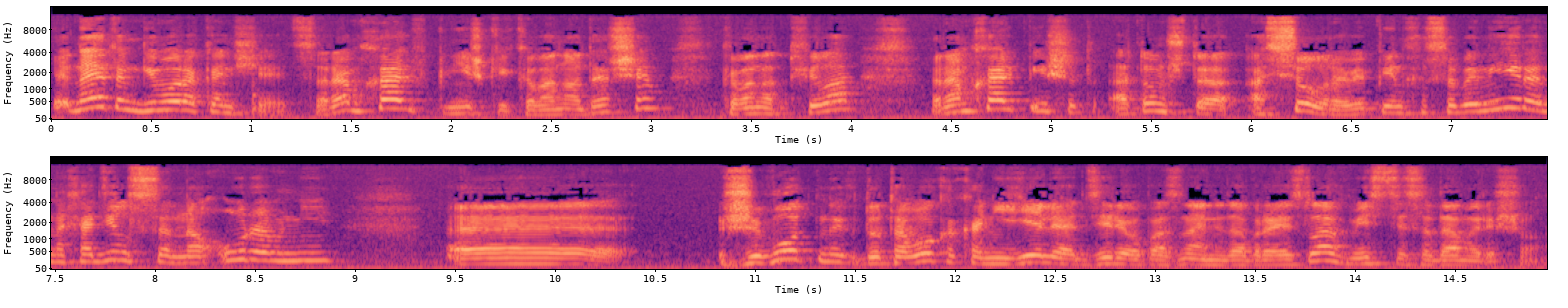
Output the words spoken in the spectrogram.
И на этом Гемор окончается. Рамхаль в книжке Каванот Ашем, Каванот Тфила, Рамхаль пишет о том, что осел Рави Пинхаса находился на уровне э, животных до того, как они ели от дерева познания добра и зла вместе с Адамом Решоном.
